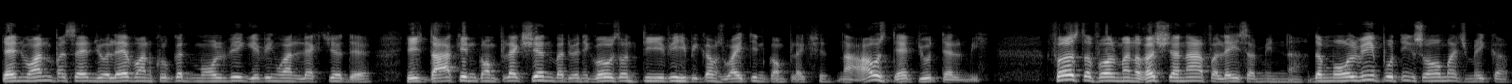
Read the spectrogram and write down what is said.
Then one percent you'll have one crooked Molvi giving one lecture there. He's dark in complexion, but when he goes on TV, he becomes white in complexion. Now, how's that? You tell me. First of all, man ghashana falaysa minna. The Molvi putting so much makeup.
